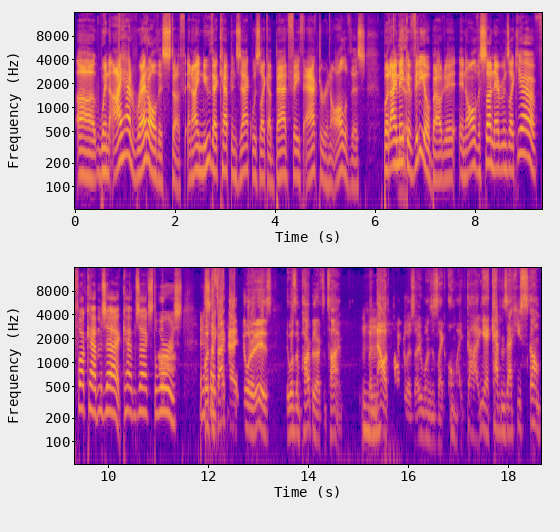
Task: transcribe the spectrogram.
Uh, when I had read all this stuff and I knew that Captain Zack was like a bad faith actor in all of this, but I make Yeah. a video about it and all of a sudden everyone's like, "Yeah, fuck Captain Zack. Captain Zack's the worst." And But the like, fact that you know what it is, it wasn't popular at the time. But mhm. now it's popular, so everyone's just like, "Oh my god, yeah, Captain Zack, he's scum."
